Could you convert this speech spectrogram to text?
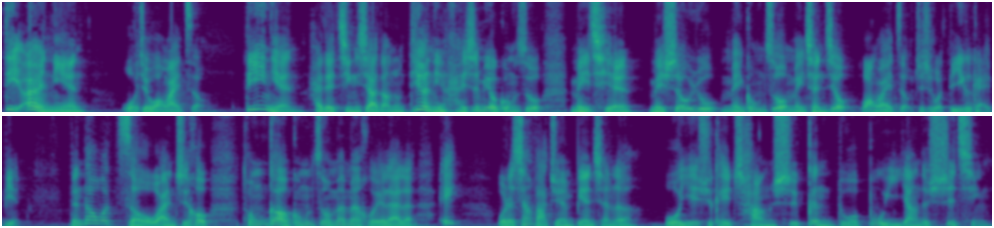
第二年我就往外走。第一年还在惊吓当中，第二年还是没有工作，没钱、没收入、没工作、没成就，往外走，这是我第一个改变。等到我走完之后，通告工作慢慢回来了，诶，我的想法居然变成了，我也许可以尝试更多不一样的事情，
